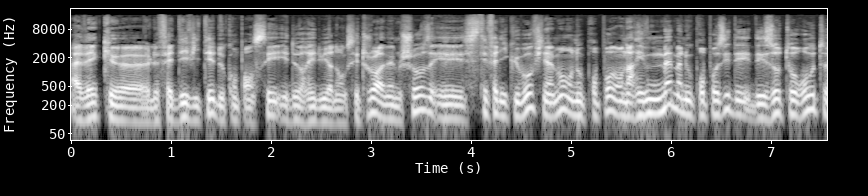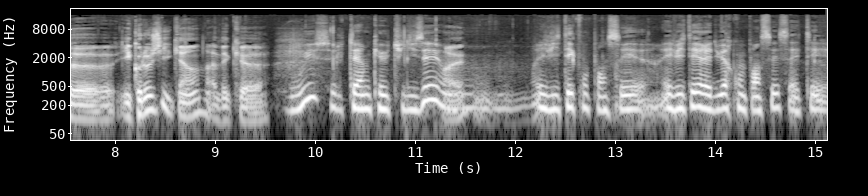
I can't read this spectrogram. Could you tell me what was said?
avec euh, le fait d'éviter, de compenser et de réduire. Donc c'est toujours la même chose. Et Stéphanie Cubo, finalement, on nous propose, on arrive même à nous proposer des, des autoroutes euh, écologiques, hein, avec. Oui, c'est le terme qui est utilisé. Éviter, compenser, éviter, réduire, compenser, ça a été,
